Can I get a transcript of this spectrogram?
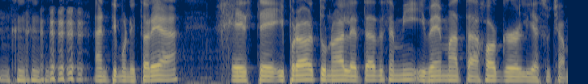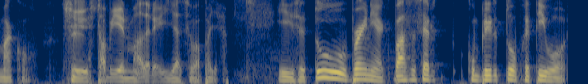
Antimonitorea, este, y prueba tu nueva lealtad hacia mí y ve, mata a Hawkgirl y a su chamaco. Sí, está bien, madre, y ya se va para allá. Y dice, tú, Brainiac, vas a hacer cumplir tu objetivo.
